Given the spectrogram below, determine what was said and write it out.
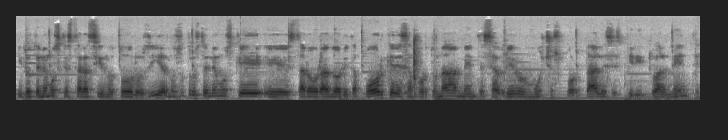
Y lo tenemos que estar haciendo todos los días. Nosotros tenemos que eh, estar orando ahorita porque desafortunadamente se abrieron muchos portales espiritualmente.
